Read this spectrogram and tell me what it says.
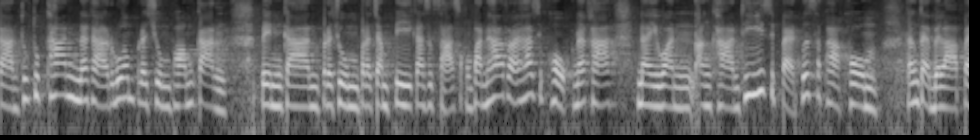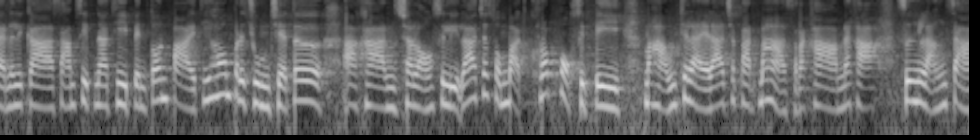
การทุกๆทท่านนะคะ ร่วมประชุมพร้อมกัน เป็นการประชุมประจำปีการศึกษา 2556 นะคะ ในวันอังคารที่ 28 พฤษภาคม ตั้งแต่เวลา 8นาฬิกา30 นาทีเป็นต้นไปที่ห้องประชุมเชเตอร์ อาคารฉลองสิริราชสมบัติครบ 60 ปี มหาวิทยาลัยราชภัฏมหาสารคามนะคะ ซึ่งหลังจาก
